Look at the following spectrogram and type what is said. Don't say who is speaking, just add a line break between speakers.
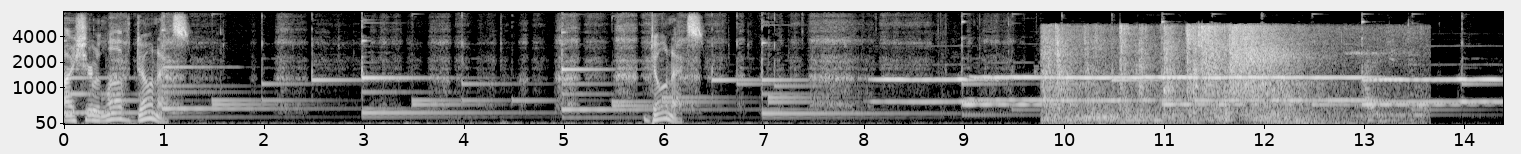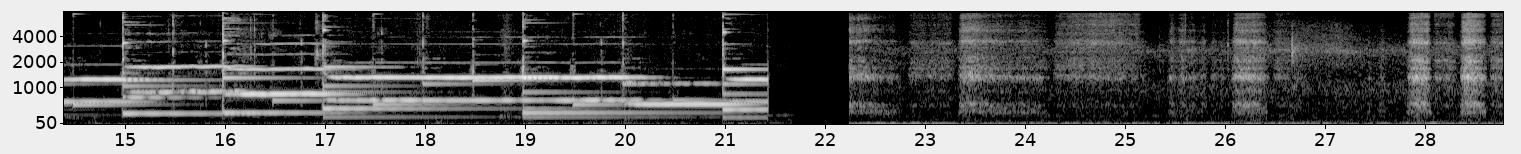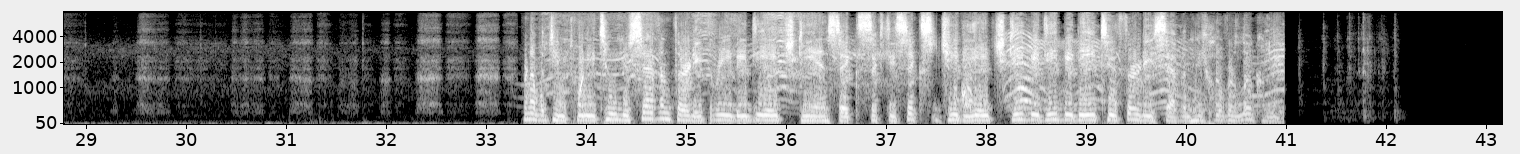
I sure love donuts. Donuts. Renabatin 22 to 733 BDHDS 666 GDH DBDBD 237 Hover locally.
